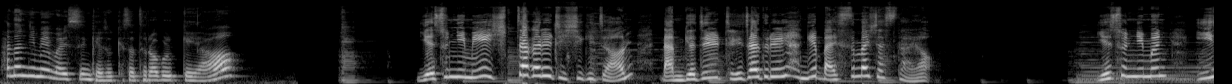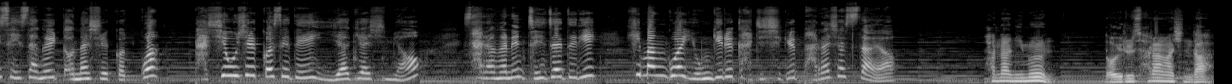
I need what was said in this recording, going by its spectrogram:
하나님의 말씀 계속해서 들어볼게요. 예수님이 십자가를 지시기 전 남겨질 제자들을 향해 말씀하셨어요. 예수님은 이 세상을 떠나실 것과 다시 오실 것에 대해 이야기하시며 사랑하는 제자들이 희망과 용기를 가지시길 바라셨어요. 하나님은 너희를 사랑하신다.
